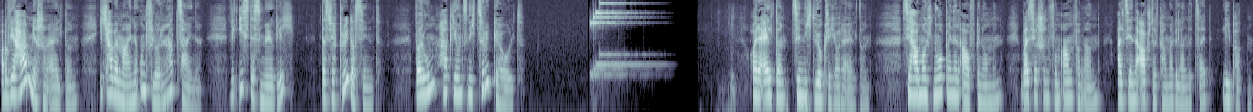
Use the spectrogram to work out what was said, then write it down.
Aber wir haben ja schon Eltern. Ich habe meine und Florian hat seine. Wie ist es möglich, dass wir Brüder sind? Warum habt ihr uns nicht zurückgeholt? Eure Eltern sind nicht wirklich eure Eltern. Sie haben euch nur bei ihnen aufgenommen, weil sie euch schon vom Anfang an, als ihr in der Abstellkammer gelandet seid, lieb hatten.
